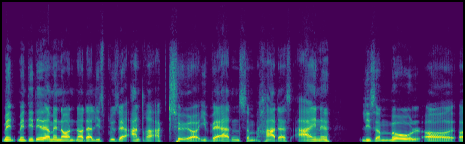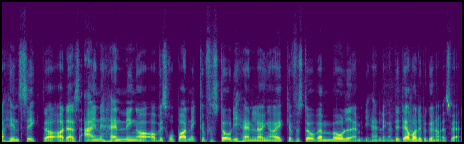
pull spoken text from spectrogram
Men, men det er det der med, når, når der lige pludselig er andre aktører i verden, som har deres egne ligesom mål og, og hensigter og deres egne handlinger, og hvis robotten ikke kan forstå de handlinger, og ikke kan forstå, hvad målet er med de handlinger, det er der, hvor det begynder at være svært.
